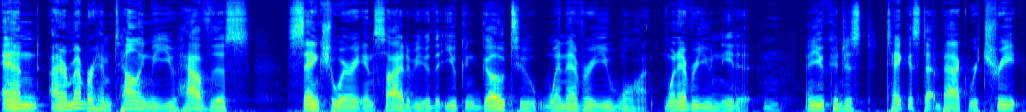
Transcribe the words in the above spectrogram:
And I remember him telling me, you have this sanctuary inside of you that you can go to whenever you want, whenever you need it. Hmm. And you can just take a step back, retreat,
